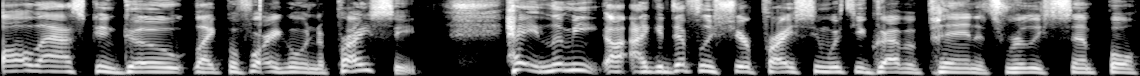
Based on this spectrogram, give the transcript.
I'll ask and go, like before I go into pricing, hey, let me, I can definitely share pricing with you. Grab a pen. It's really simple.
